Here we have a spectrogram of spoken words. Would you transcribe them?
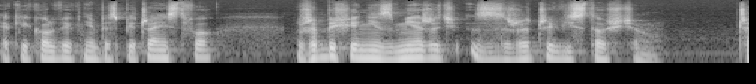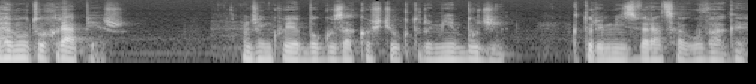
jakiekolwiek niebezpieczeństwo, żeby się nie zmierzyć z rzeczywistością. Czemu tu chrapiesz? Dziękuję Bogu za Kościół, który mnie budzi, który mi zwraca uwagę,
